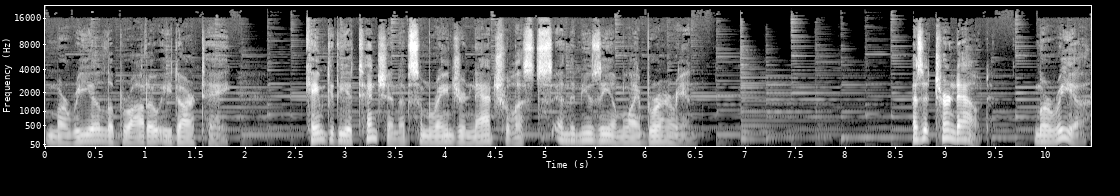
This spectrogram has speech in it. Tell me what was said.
Maria Lebrado Idarte came to the attention of some ranger naturalists and the museum librarian. As it turned out, Maria,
